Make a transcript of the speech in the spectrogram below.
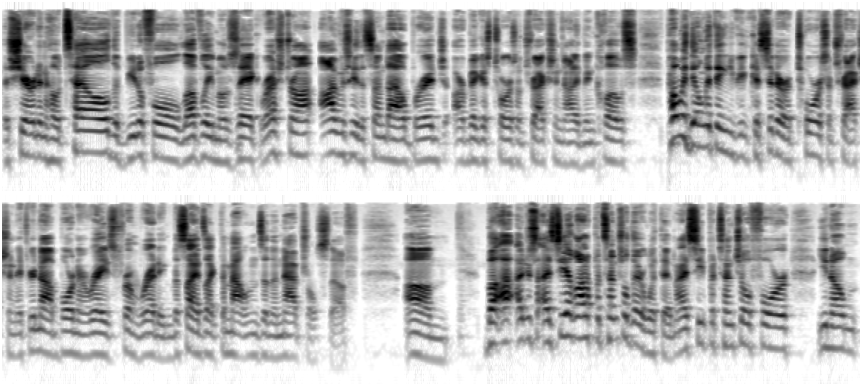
The Sheraton Hotel, the beautiful, lovely Mosaic Restaurant, obviously the Sundial Bridge, our biggest tourist attraction, not even close. Probably the only thing you can consider a tourist attraction if you're not born and raised from Redding, besides like the mountains and the natural stuff. Um, but I, I just I see a lot of potential there with it, and I see potential for you know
